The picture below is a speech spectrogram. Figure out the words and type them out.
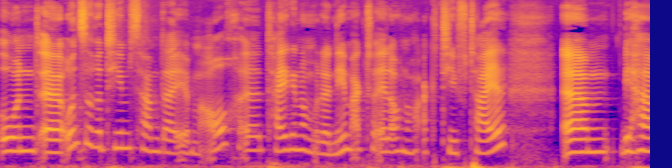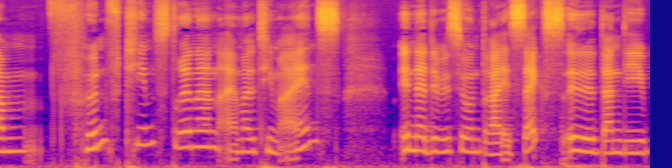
Und äh, unsere Teams haben da eben auch äh, teilgenommen oder nehmen aktuell auch noch aktiv teil. Ähm, wir haben fünf Teams drinnen, einmal Team 1 in der Division 3-6, äh, dann die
